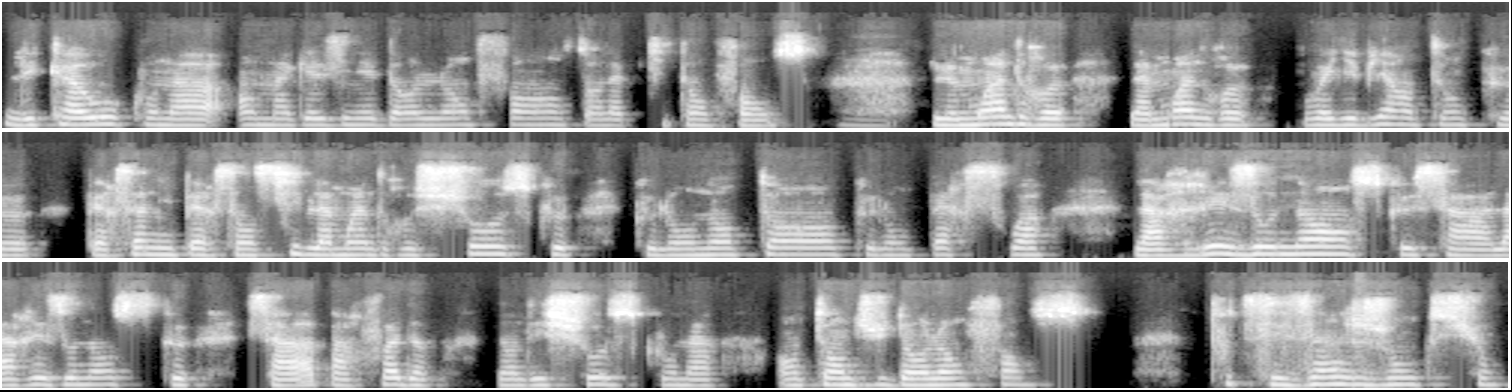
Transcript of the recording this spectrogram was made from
les chaos qu'on a emmagasinés dans l'enfance, dans la petite enfance. Le moindre, la moindre, vous voyez bien en tant que personne hypersensible, la moindre chose que, que l'on entend, que l'on perçoit, la résonance que ça a, la résonance que ça a parfois dans, dans des choses qu'on a entendues dans l'enfance, toutes ces injonctions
